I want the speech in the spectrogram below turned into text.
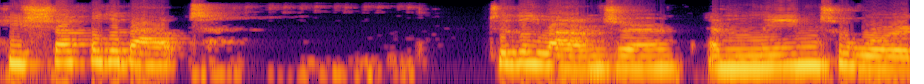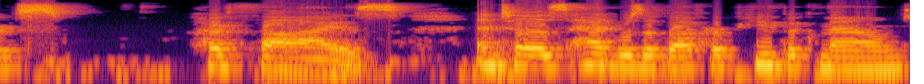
he shuffled about to the lounger and leaned towards her thighs until his head was above her pubic mound.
